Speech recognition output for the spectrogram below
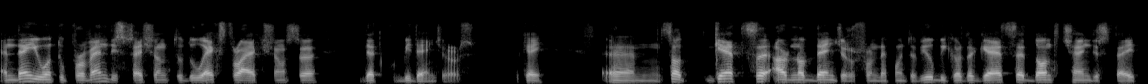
and then you want to prevent this session to do extra actions uh, that could be dangerous. Okay, um, so gets are not dangerous from the point of view because the gets don't change the state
